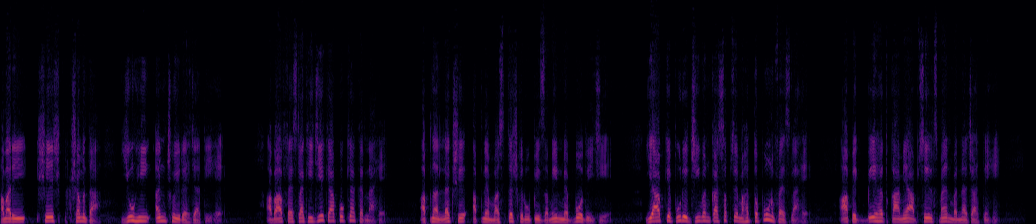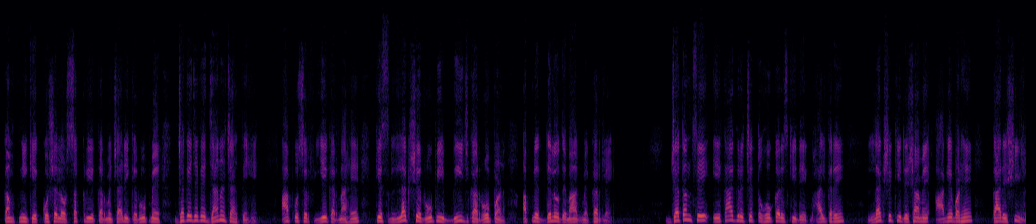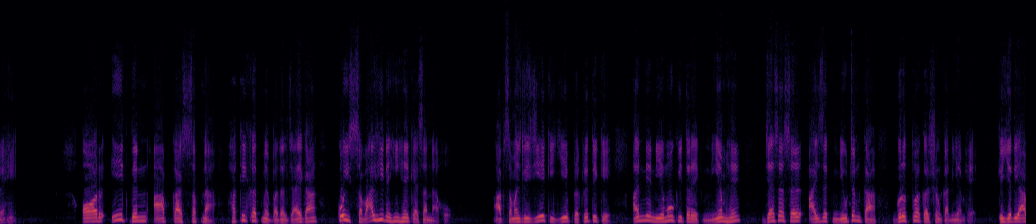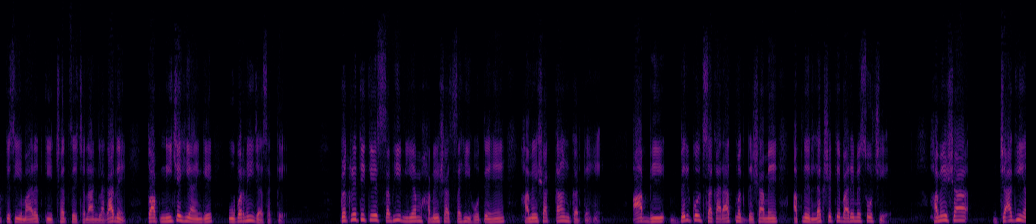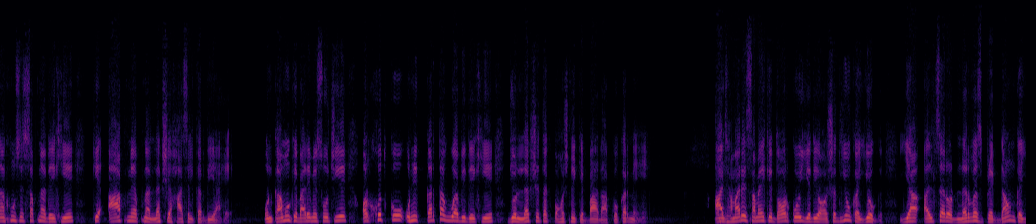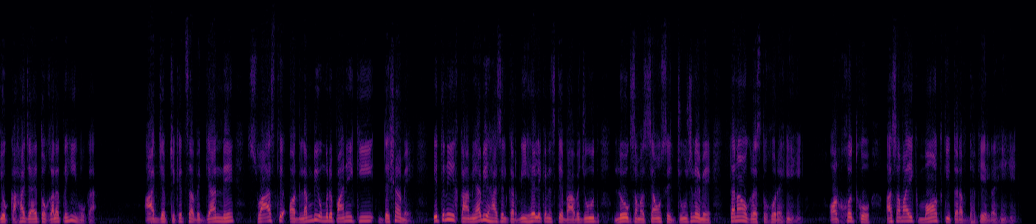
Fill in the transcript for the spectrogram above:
हमारी शेष क्षमता यूँ ही अनछुई रह जाती है। अब आप फैसला कीजिए कि आपको क्या करना है। अपना लक्ष्य अपने मस्तिष्क रूपी ज़मीन में बो दीजिए। यह आपके पूरे जीवन का सबसे महत्वपूर्ण फैसला है। आप एक बेहद कामयाब सेल्समैन बनना चाहते हैं। कंपनी के कुशल और सक्रिय कर्मचारी के रूप में जगह जगह जाना चाहते हैं। आपको सिर्फ़ ये करना है कि इस लक्ष्य रूपी बीज का रोपण अपने दिलो दिमाग में कर लें। जतन से एकाग्र चित्त होकर इसकी देखभाल करें। लक्ष्य की दिशा में आगे बढ़ें, कार्यशील रहें। और एक दिन आपका सपना हकीकत में बदल जाएगा। कोई सवाल ही नहीं है कि ऐसा ना हो। आप समझ लीजिए कि यह प्रकृति के अन्य नियमों की तरह एक नियम है, जैसा सर आइजक न्यूटन का गुरुत्वाकर्षण का नियम है, कि यदि आप किसी इमारत की छत से छलांग लगा दें तो आप नीचे ही आएँगे, ऊपर नहीं जा सकते। प्रकृति के सभी नियम हमेशा सही होते हैं, हमेशा काम करते हैं। आप भी बिल्कुल सकारात्मक दिशा में अपने लक्ष्य के बारे में सोचिए। हमेशा जागी आँखों से सपना देखिए कि आपने अपना लक्ष्य हासिल कर दिया है। उन कामों के बारे में सोचिए और खुद को उन्हें करता हुआ भी देखिए जो लक्ष्य तक पहुँचने के बाद आपको करने हैं। आज हमारे समय के दौर को यदि औषधियों का युग या अल्सर और नर्वस ब्रेकडाउन का युग कहा जाए तो गलत नहीं होगा। आज जब चिकित्सा विज्ञान ने स्वास्थ्य और लंबी उम्र पाने की दिशा में इतनी कामयाबी हासिल कर ली है, लेकिन इसके बावजूद लोग समस्याओं से जूझने में तनावग्रस्त हो रहे हैं और खुद को असामयिक मौत की तरफ़ धकेल रहे हैं।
